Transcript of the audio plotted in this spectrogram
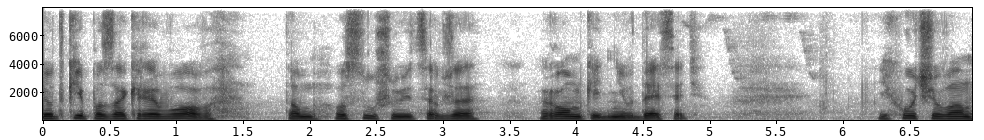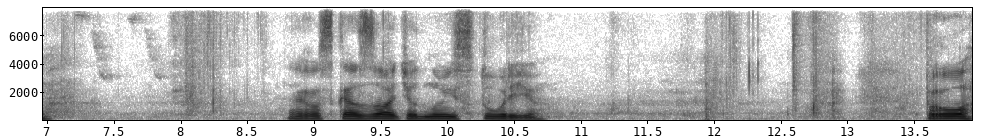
Льотки позакривав. Там осушуються вже ромки днів 10. І хочу вам розказати одну історію про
